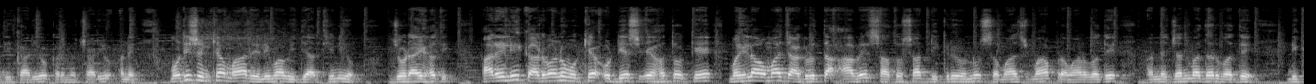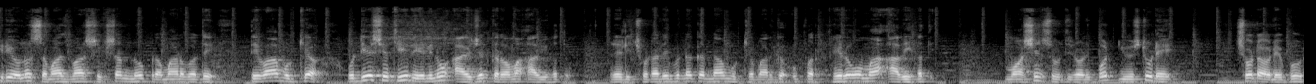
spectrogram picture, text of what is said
અધિકારીઓ, કર્મચારીઓ અને મોટી સંખ્યામાં રેલીમાં વિદ્યાર્થીનીઓ જોડાઈ હતી. આ રેલી કાઢવાનો મુખ્ય ઉદ્દેશ એ હતો કે મહિલાઓમાં જાગૃતતા આવે, સાથોસાથ દીકરીઓનું સમાજમાં પ્રમાણ વધે અને જન્મદર વધે. દીકરીઓનું સમાજમાં શિક્ષણનું પ્રમાણ વધે તેવા મુખ્ય ઉદ્દેશ્યથી રેલીનું આયોજન કરવામાં આવ્યું હતું. રેલી છોટાઉદેપુર નગરના મુખ્ય માર્ગ ઉપર ફેરવવામાં આવી હતી. મોહસિન સુરતીનો રિપોર્ટ ન્યૂઝ ટુડે, છોટાઉદેપુર.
